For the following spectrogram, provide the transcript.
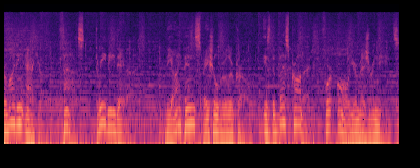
Providing accurate, fast 3D data, the iPin Spatial Ruler Pro is the best product for all your measuring needs.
